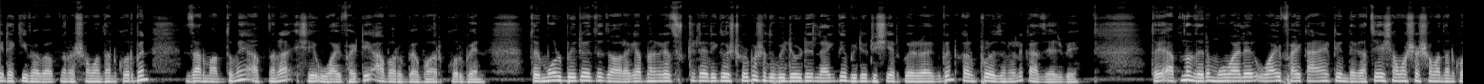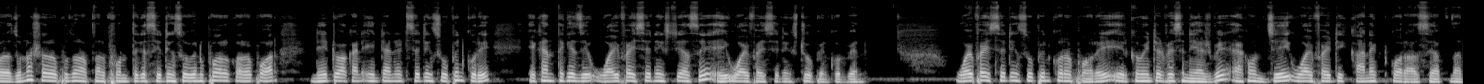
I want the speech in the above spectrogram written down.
এটা কীভাবে আপনারা সমাধান করবেন, যার মাধ্যমে আপনারা সেই ওয়াইফাইটি আবারও ব্যবহার করবেন। তো মূল ভিডিওতে যাওয়ার আগে আপনার কাছে ছুটিটা রিকোয়েস্ট করব, শুধু ভিডিওটি লাইক দিয়ে ভিডিওটি শেয়ার করে রাখবেন, কারণ প্রয়োজন হলে কাজে আসবে। তো আপনাদের মোবাইলের ওয়াইফাই কানেক্টিং দেখাচ্ছে, এই সমস্যার সমাধান করার জন্য সর্বপ্রথম আপনার ফোন থেকে সেটিংস ওপেন করার পর network and internet settings open করে এখান থেকে যে ওয়াইফাই সেটিংসটি আছে, এই ওয়াইফাই সেটিংসটি ওপেন করবেন। ওয়াইফাই সেটিংস ওপেন করার পরে এরকম ইন্টারফেসে নিয়ে আসবে। এখন যেই ওয়াইফাইটি কানেক্ট করা আছে আপনার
